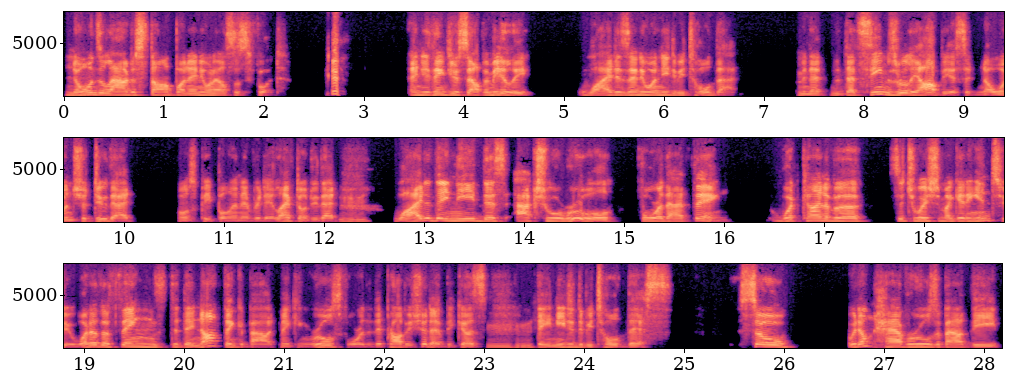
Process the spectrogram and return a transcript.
no one's allowed to stomp on anyone else's foot. And you think to yourself immediately why does anyone need to be told that? I mean that that seems really obvious that no one should do that. Most people in everyday life don't do that. Mm-hmm. why did they need this actual rule for that thing? What kind of a situation am I getting into? What other things did they not think about making rules for that they probably should have because mm-hmm. they needed to be told this? So we don't have rules about the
